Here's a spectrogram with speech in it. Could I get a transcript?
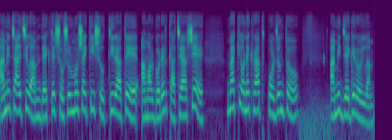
আমি চাইছিলাম দেখতে শ্বশুরমশাই কি সত্যি রাতে আমার ঘরের কাছে আসে, নাকি অনেক রাত পর্যন্ত আমি জেগে রইলাম।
